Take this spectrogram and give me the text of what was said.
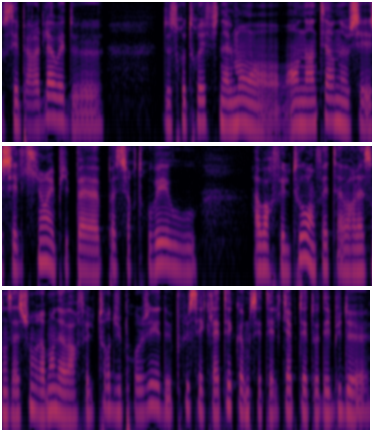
ces périodes-là, ouais, de, de se retrouver finalement en, interne chez, le client et puis pas, se retrouver ou avoir fait le tour, en fait, avoir la sensation vraiment d'avoir fait le tour du projet et de plus s'éclater comme c'était le cas peut-être au début de,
